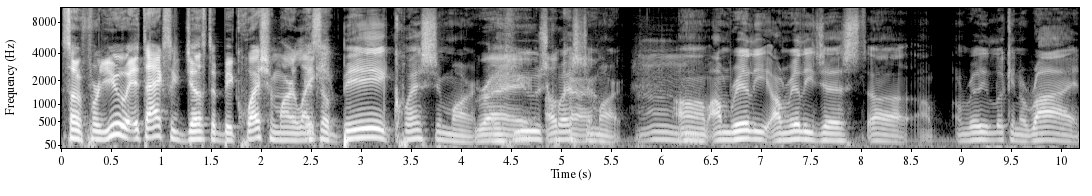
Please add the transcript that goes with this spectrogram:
So for you, it's actually just a big question mark. Like, it's a big question mark, Right, a huge okay. question mark. Mm. Um, I'm really, I'm really just, uh, I'm really looking to ride.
